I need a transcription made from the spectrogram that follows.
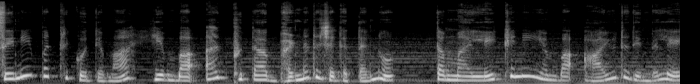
ಸಿನಿ ಪತ್ರಿಕೋದ್ಯಮ ಎಂಬ ಅದ್ಭುತ ಬಣ್ಣದ ಜಗತ್ತನ್ನು ತಮ್ಮ ಲೇಖನಿ ಎಂಬ ಆಯುಧದಿಂದಲೇ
